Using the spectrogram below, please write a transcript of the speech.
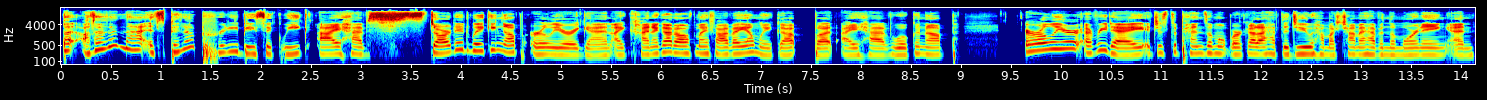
But other than that, it's been a pretty basic week. I have started waking up earlier again. I kind of got off my 5 a.m. wake up, but I have woken up earlier every day. It just depends on what workout I have to do, how much time I have in the morning. And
